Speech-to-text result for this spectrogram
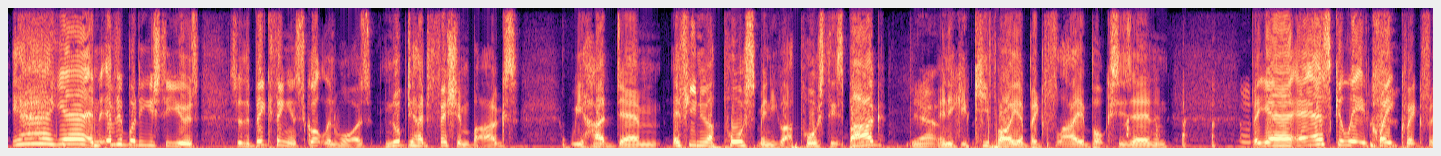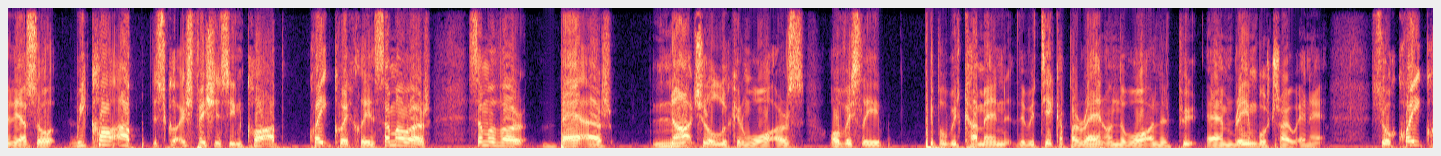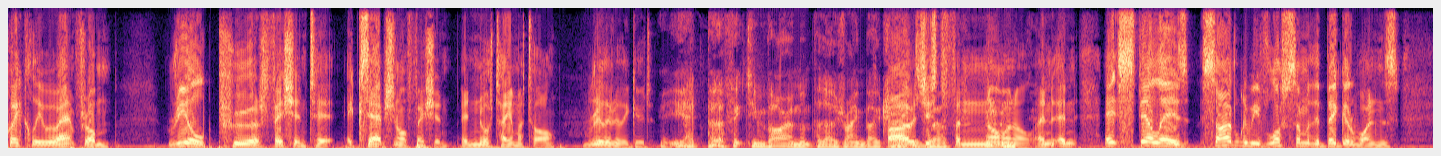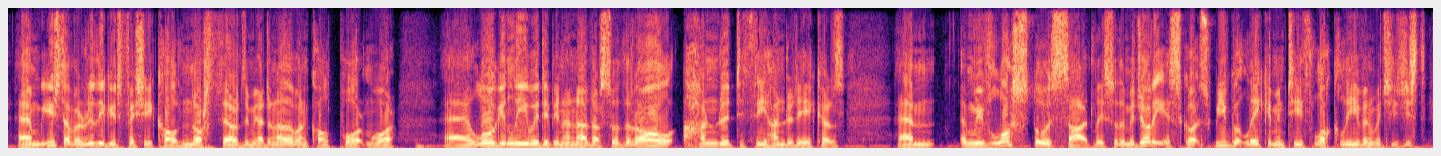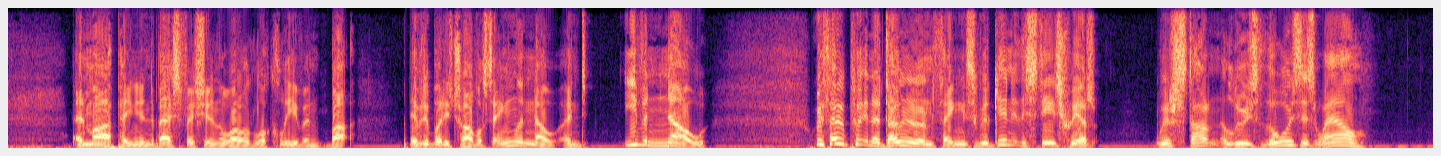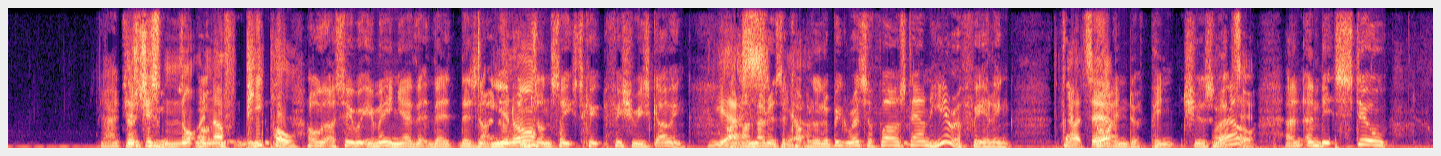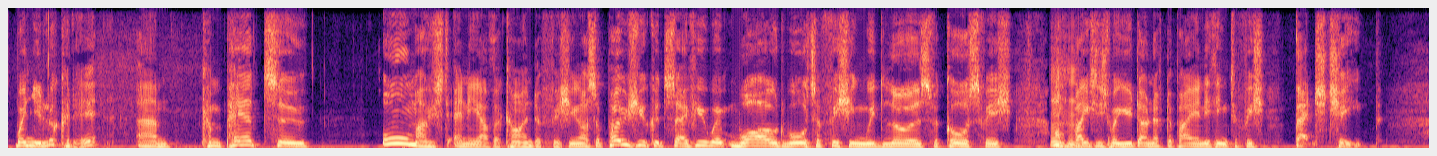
Yeah, yeah, and everybody used to use. So the big thing in Scotland was nobody had fishing bags. We had, um, if you knew a postman, you got a posties bag, Yeah. and you could keep all your big fly boxes in. And but yeah, it escalated quite quick for there. So we caught up. The Scottish fishing scene caught up quite quickly, and some of our some of our better natural looking waters. Obviously, people would come in. They would take up a rent on the water, and they'd put um, rainbow trout in it. So quite quickly, we went from real poor fishing to exceptional fishing in no time at all. Really, really good. You had perfect environment for those rainbow trout. Oh, it was just well. phenomenal, and and it still is. Sadly, we've lost some of the bigger ones. Um, we used to have a really good fishery called North Third, and we had another one called Portmore. Uh, Loganlea would have been another. So they're all 100 to 300 acres. Um, and we've lost those sadly. So the majority of Scots, we've got Lake of Menteith, Loch Leven, which is just, in my opinion, the best fishing in the world, Loch Leven. But everybody travels to England now, and even now, without putting a downer on things, we're getting to the stage where we're starting to lose those as well. Yeah, There's just not well, enough people. Oh, I see what you mean. Yeah, there, there, there's not You enough know? on seats to keep the fisheries going. Yes, I, I know there's a yeah. couple of the big reservoirs down here are feeling that That's it. kind of pinch as That's well. it. And and it's still, when you look at it, um, compared to almost any other kind of fishing. I suppose you could say if you went wild water fishing with lures for coarse fish on Mm-hmm. places where you don't have to pay anything to fish, that's cheap.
